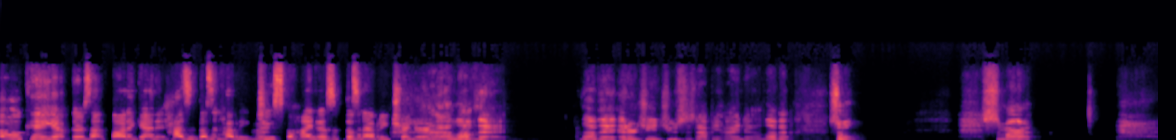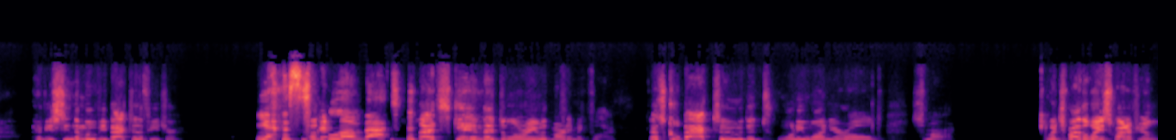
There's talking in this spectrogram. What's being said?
Oh, okay, yep, there's that thought again. It hasn't doesn't have any right. juice behind it, doesn't doesn't have any trigger. Ah, I love that. Love that. Energy and juice is not behind it. I love it. So Samara, have you seen the movie Back to the Future? Yes. Okay. Love that. Let's get in the DeLorean with Marty McFly. Let's go back to the 21 year old Samara, which, by the way, Squad, if you're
